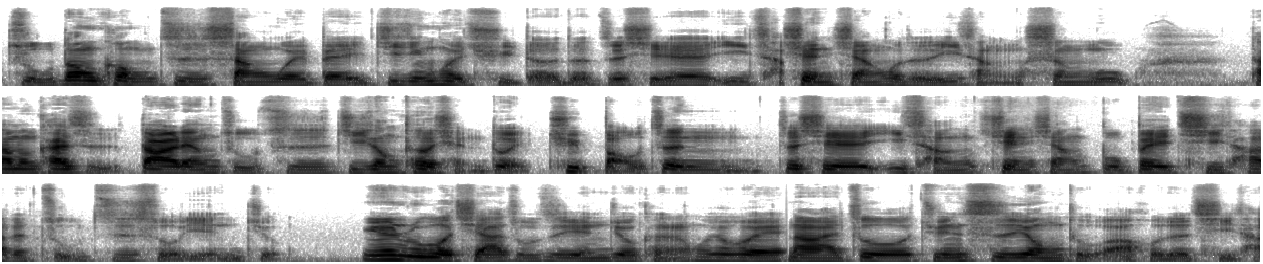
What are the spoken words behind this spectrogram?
主动控制尚未被基金会取得的这些异常现象或者异常生物，他们开始大量组织机动特遣队，去保证这些异常现象不被其他的组织所研究。因为如果其他组织研究，可能会会拿来做军事用途啊，或者其他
